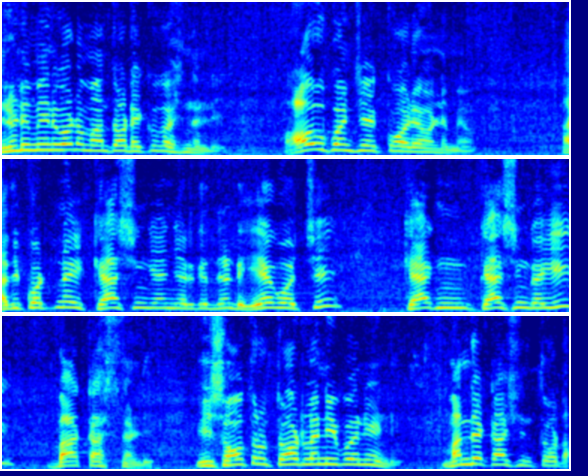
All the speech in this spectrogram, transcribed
నిండు మీను కూడా మన తోట ఎక్కువ కాసిందండి ఆవు పంచం ఎక్కువ వాడేమండి మేము. అది కొట్టిన ఈ క్యాషింగ్ ఏం జరిగింది అంటే ఏగ వచ్చి క్యాకింగ్ క్యాషింగ్ అయ్యి బాగా కాస్తుందండి. ఈ సంవత్సరం తోటలన్నీ పోయినాయండి. మందే కాసింది తోట.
